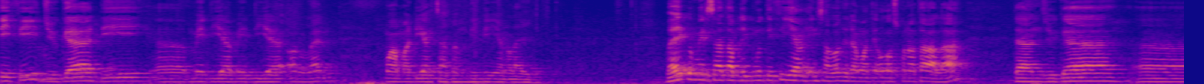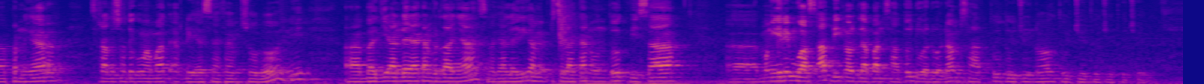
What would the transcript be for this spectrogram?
TV juga di eh, media-media online Muhammadiyah cabang bimbing yang lain. Baik pemirsa Tablikmu TV yang insya Allah dirahmati Allah SWT dan juga uh, pendengar 101,4 RDS FM Solo ini uh, bagi anda yang akan bertanya sekali lagi kami persilakan untuk bisa uh, mengirim WhatsApp di 081226170777.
